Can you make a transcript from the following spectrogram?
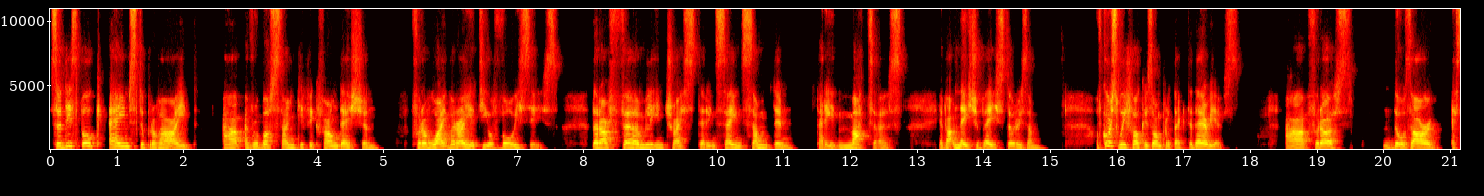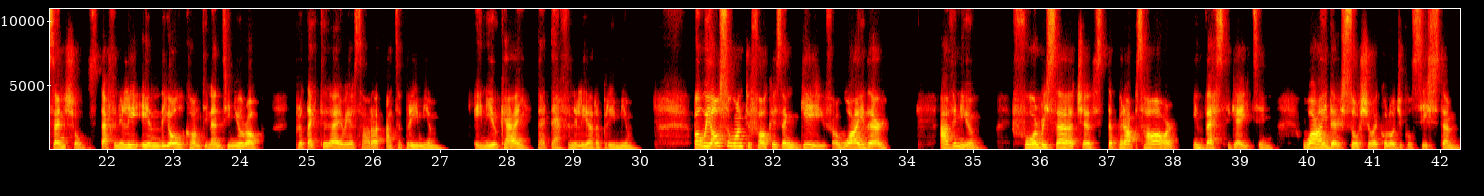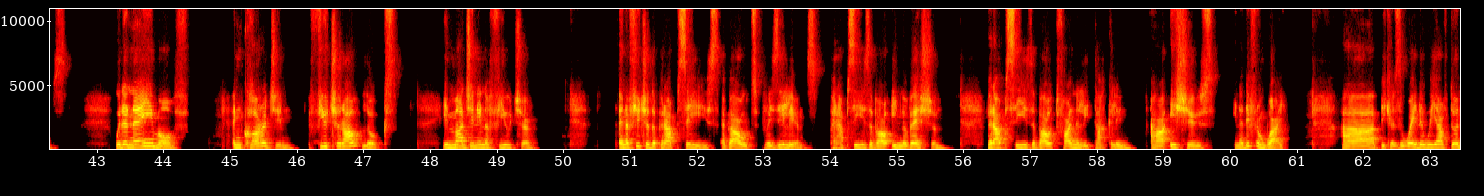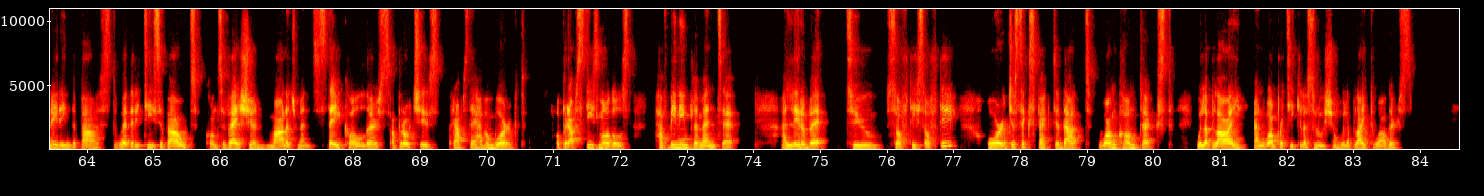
So this book aims to provide a robust scientific foundation for a wide variety of voices that are firmly interested in saying something that it matters about nature-based tourism. Of course, we focus on protected areas. Uh, for us, those are essentials. Definitely in the old continent in Europe, protected areas are at a premium in the UK, they're definitely at a premium. But we also want to focus and give a wider avenue for researchers that perhaps are investigating wider socio-ecological systems with an aim of encouraging future outlooks, imagining a future and a future that perhaps is about resilience, perhaps is about innovation, perhaps is about finally tackling uh, issues in a different way. Uh, because the way that we have done it in the past, whether it is about conservation, management, stakeholders, approaches, perhaps they haven't worked, or perhaps these models have been implemented a little bit too softy softy, or just expected that one context will apply and one particular solution will apply to others.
